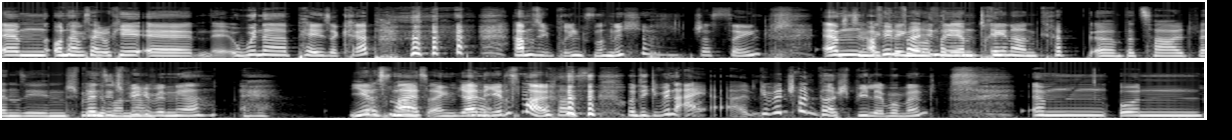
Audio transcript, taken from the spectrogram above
Ähm, und haben gesagt, okay, äh, winner pays a crap. haben sie übrigens noch nicht, just saying. Ähm, Stimmt, auf jeden Fall in von ihrem Trainer einen Crepe äh, bezahlt, wenn sie ein Spiel wenn sie ein Spiel haben. gewinnen, ja. Äh, Jedes Mal. Nice eigentlich. Ja, Ja. jedes Mal. Krass. und die gewinnen, ein, äh, gewinnen schon ein paar Spiele im Moment. Ähm, und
